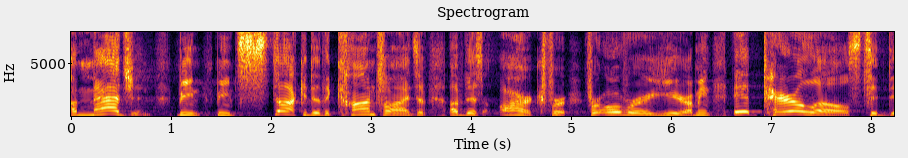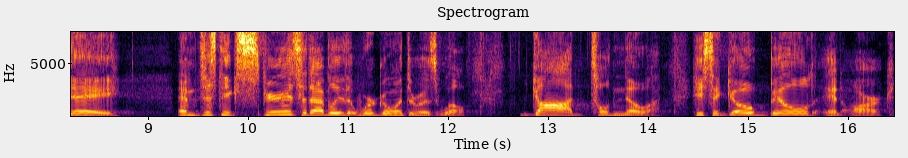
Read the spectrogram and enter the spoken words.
Imagine being, being stuck into the confines of, of this ark for, for over a year. I mean, it parallels today and just the experience that I believe that we're going through as well. God told Noah, He said, Go build an ark.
